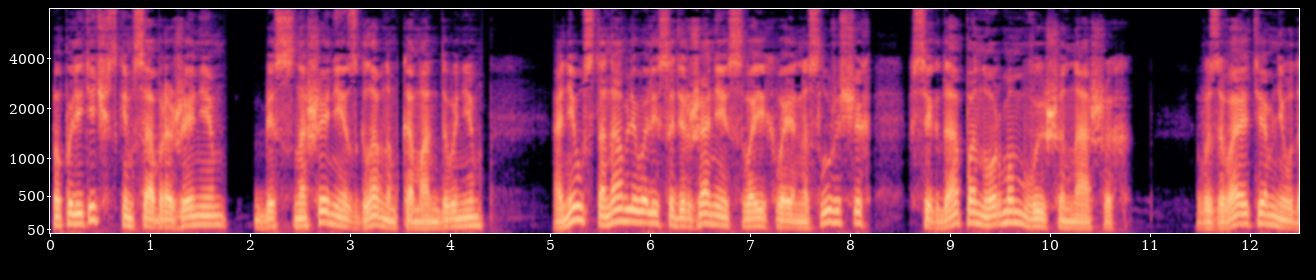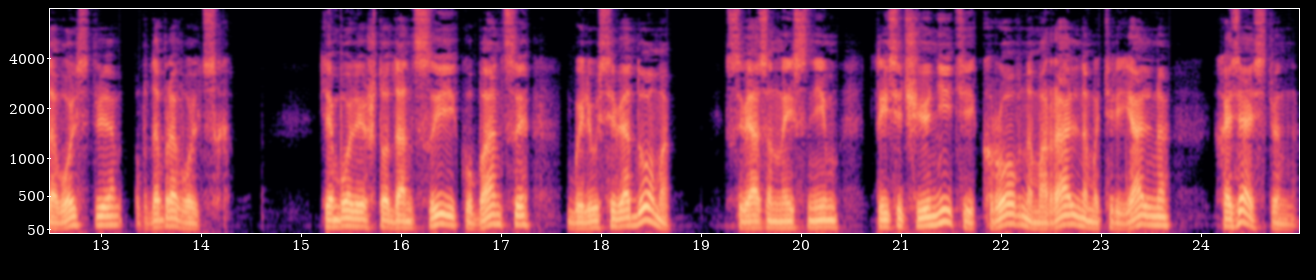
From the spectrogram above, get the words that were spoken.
По политическим соображениям, без сношения с главным командованием, они устанавливали содержание своих военнослужащих всегда по нормам выше наших, вызывая тем неудовольствие в добровольцах. Тем более, что донцы и кубанцы были у себя дома, связанные с ним тысячью нитей, кровно, морально, материально, хозяйственно.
